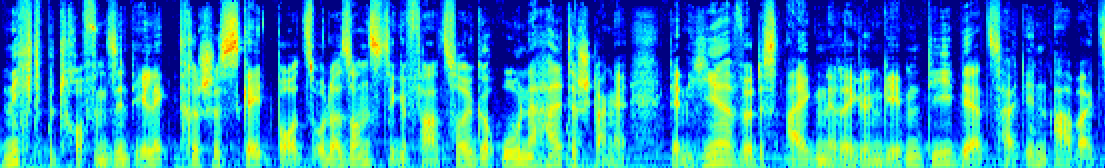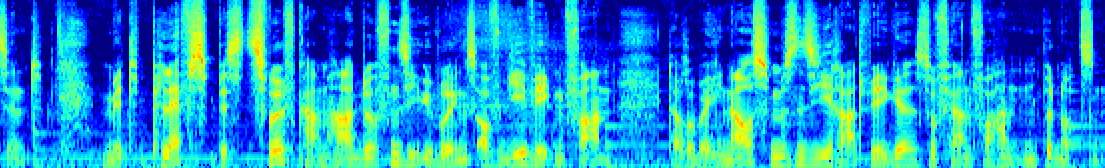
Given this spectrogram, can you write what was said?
Nicht betroffen sind elektrische Skateboards oder sonstige Fahrzeuge ohne Haltestange, denn hier wird es eigene Regeln geben, die derzeit in Arbeit sind. Mit Plefs bis 12 km/h dürfen sie übrigens auf Gehwegen fahren. Darüber hinaus müssen sie Radwege, sofern vorhanden, benutzen.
